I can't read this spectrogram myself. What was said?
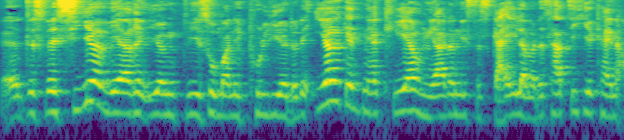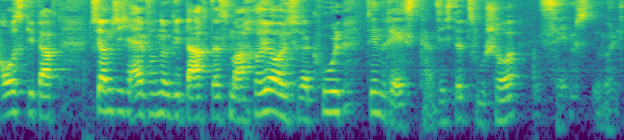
das Visier wäre irgendwie so manipuliert oder irgendeine Erklärung, ja, dann ist das geil, aber das hat sich hier keiner ausgedacht. Sie haben sich einfach nur gedacht, das mache, ja, es wäre cool, den Rest kann sich der Zuschauer selbst überlegen.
